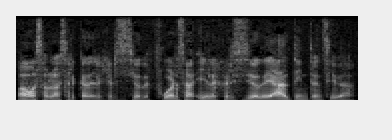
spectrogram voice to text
Vamos a hablar acerca del ejercicio de fuerza y el ejercicio de alta intensidad.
